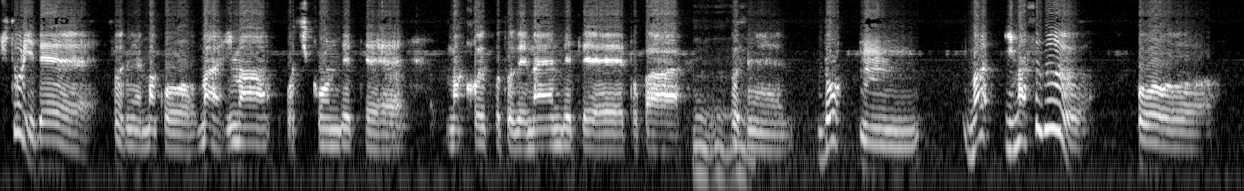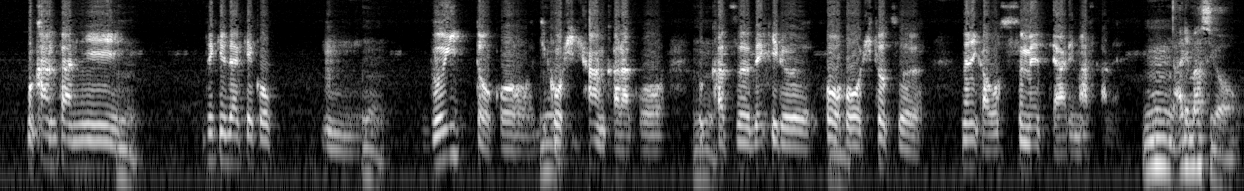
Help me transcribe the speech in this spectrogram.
一人で、そうですね、まあこう、まあ今落ち込んでて、まあこういうことで悩んでてとか、うんうんうん。そうですね、ど、うん、まあ今すぐ、こう、簡単うに、んできるだけこう、うん、うんぐいっとこう、自己批判からこう、うん復活できる方法一つ、何かおすすめってありますかね？うん、ありますよ。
